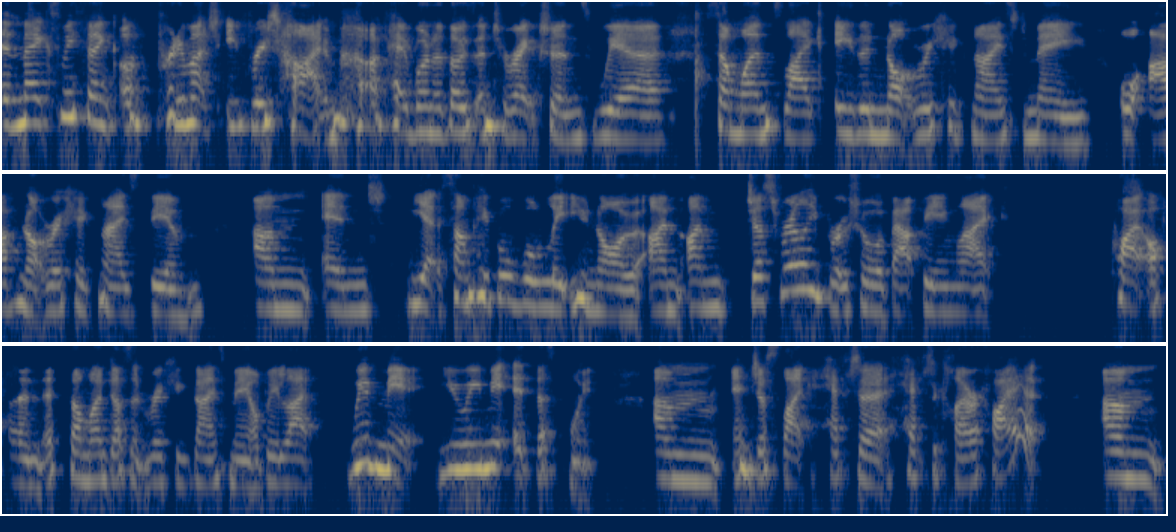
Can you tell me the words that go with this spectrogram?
it makes me think of pretty much every time I've had one of those interactions where someone's like either not recognized me or I've not recognized them. Um, and yeah, some people will let you know. I'm I'm just really brutal about being like, quite often if someone doesn't recognize me, I'll be like, "We've met. You we met at this point," um, and just like have to have to clarify it. Um,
